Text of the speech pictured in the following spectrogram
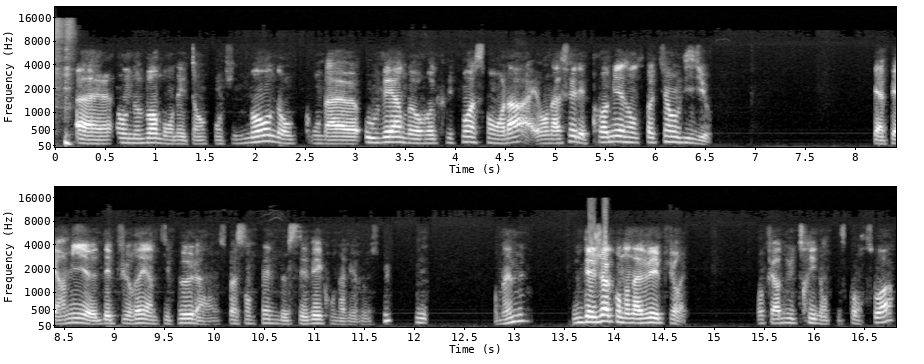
Euh, en novembre on était en confinement donc on a ouvert nos recrutements à ce moment-là et on a fait les premiers entretiens en visio. Qui a permis euh, d'épurer un petit peu la soixantaine de CV qu'on avait reçus. Quand même. Déjà qu'on en avait épuré. Faut faire du tri dans tout ce qu'on reçoit.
